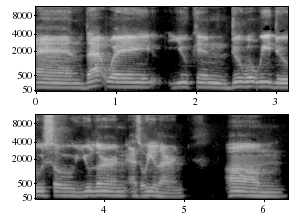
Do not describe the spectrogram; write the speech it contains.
and that way you can do what we do so you learn as we learn um,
